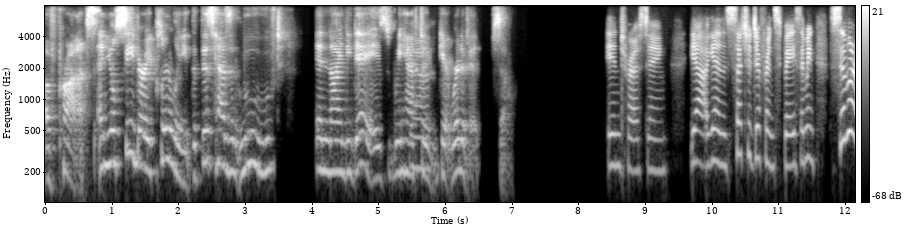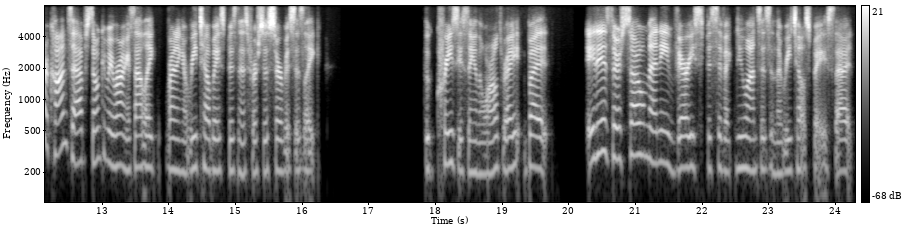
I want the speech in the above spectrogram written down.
of products. And you'll see very clearly that this hasn't moved in 90 days. We have yeah. to get rid of it. So Interesting. Yeah, again, it's such a different space. I mean, similar concepts, don't get me wrong. It's not like running a retail based business versus service is like the craziest thing in the world, right? But it is, there's so many very specific nuances in the retail space that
